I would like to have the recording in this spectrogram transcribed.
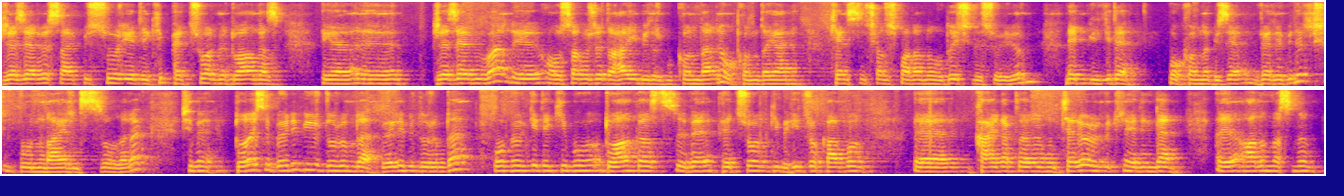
rezerve sahip bir Suriye'deki petrol ve doğalgaz e, e, rezervi var. E, Oğuzhan Hoca daha iyi bilir bu konularda. O konuda yani kendisinin çalışma alanı olduğu için de söylüyorum. Net bilgi de o konuda bize verebilir. Şimdi bunun ayrıntısı olarak. Şimdi dolayısıyla böyle bir durumda, böyle bir durumda o bölgedeki bu doğalgaz ve petrol gibi hidrokarbon e, kaynaklarının terör örgütünün elinden e, alınmasının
